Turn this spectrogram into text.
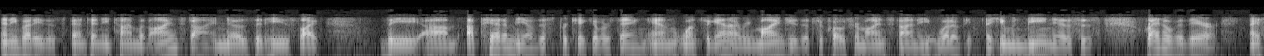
Anybody that's spent any time with Einstein knows that he's like the um, epitome of this particular thing. And once again, I remind you that the quote from Einstein, what a, a human being is, is right over there. Nice,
